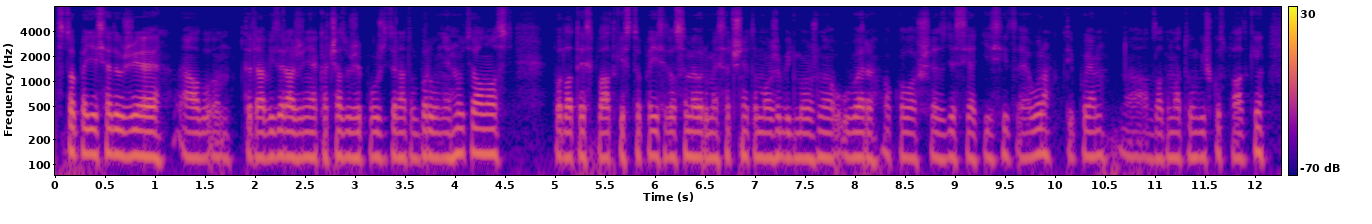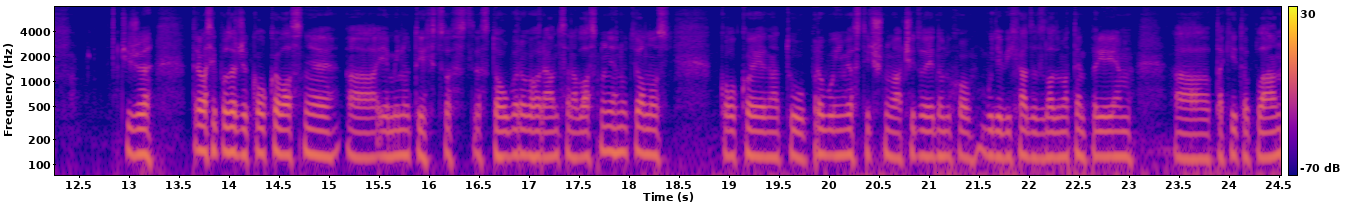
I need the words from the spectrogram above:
150 už je, alebo teda vyzerá, že nejaká časť už je použitá na tú prvú nehnuteľnosť podľa tej splátky 158 eur mesačne to môže byť možno úver okolo 60 tisíc eur, typujem, vzhľadom na tú výšku splátky. Čiže treba si pozrieť, že koľko vlastne je minutých z toho úverového rámca na vlastnú nehnuteľnosť, koľko je na tú prvú investičnú a či to jednoducho bude vychádzať vzhľadom na ten príjem a takýto plán,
